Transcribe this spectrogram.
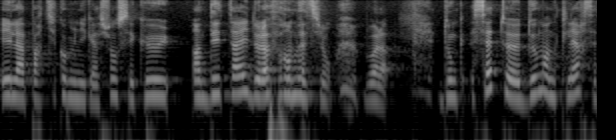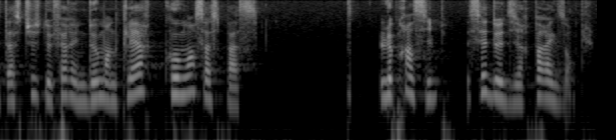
et, la partie communication, c'est que un détail de la formation. Voilà. Donc cette euh, demande claire, cette astuce de faire une demande claire, comment ça se passe? Le principe, c'est de dire, par exemple,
